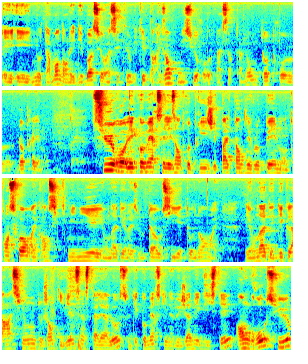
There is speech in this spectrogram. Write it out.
et, notamment dans les débats sur la sécurité par exemple, mais sur un certain nombre d'autres éléments. Sur les commerces et les entreprises, j'ai pas le temps de développer, mais on transforme un grand site minier et on a des résultats aussi étonnants. Et, on a des déclarations de gens qui viennent s'installer à l'os, des commerces qui n'avaient jamais existé. En gros, sur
